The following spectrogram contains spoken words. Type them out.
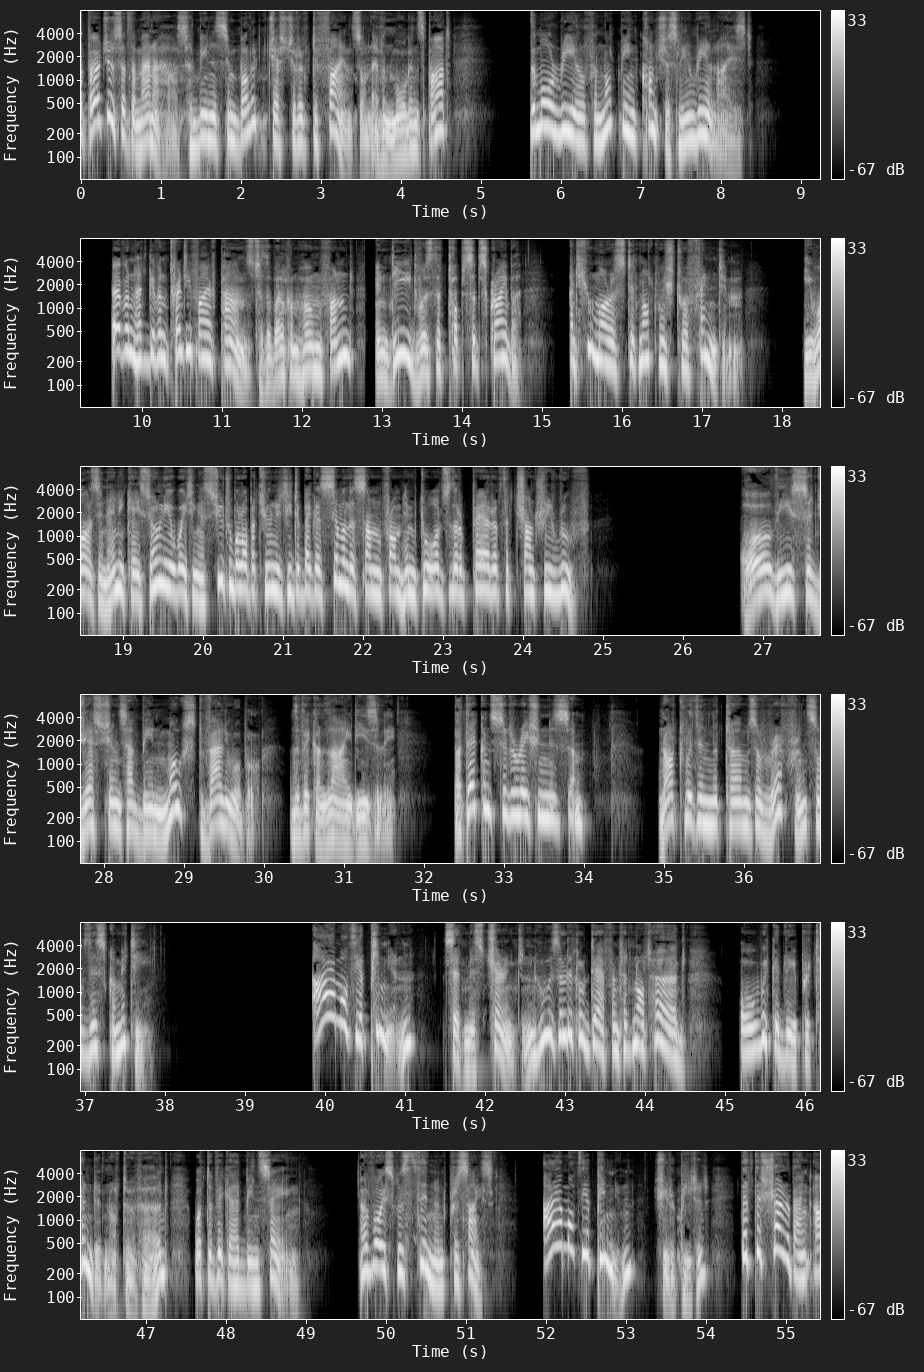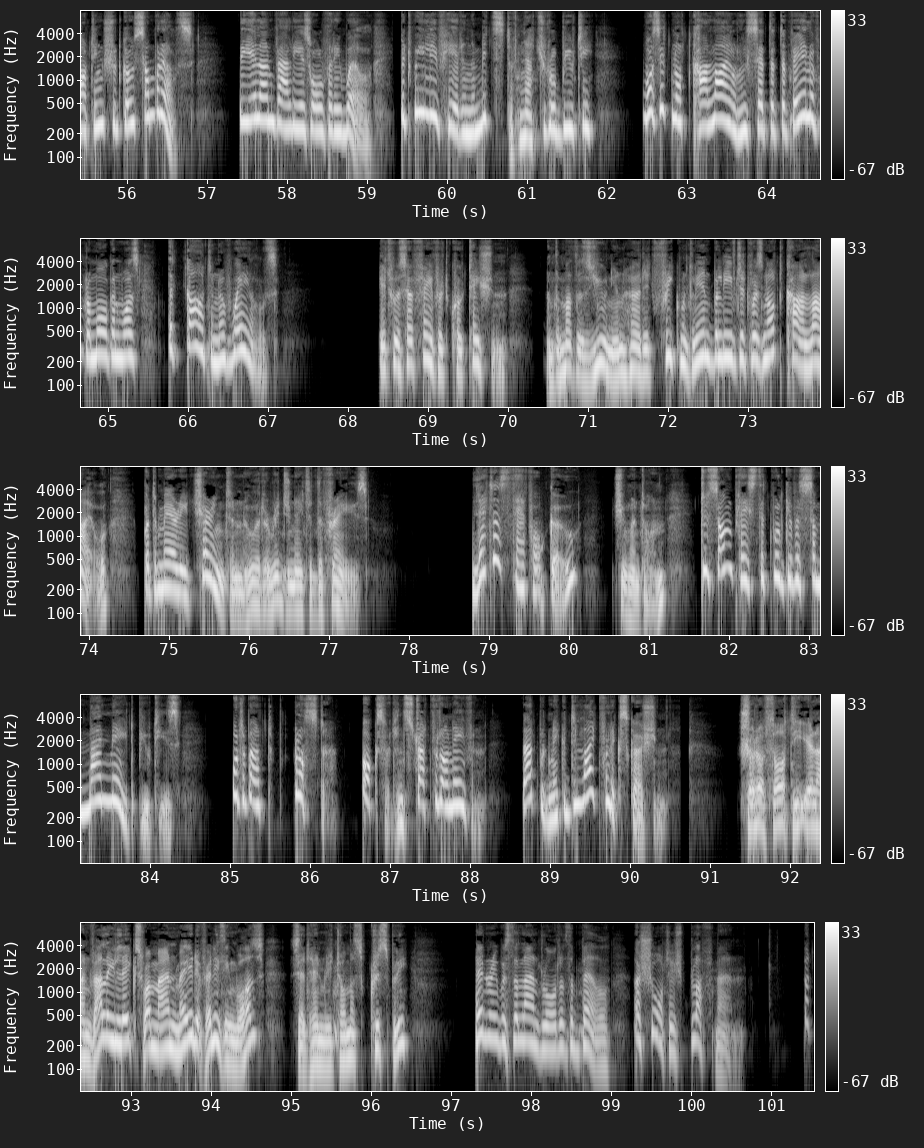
The purchase of the manor house had been a symbolic gesture of defiance on Evan Morgan's part, the more real for not being consciously realised. Evan had given £25 to the Welcome Home Fund, indeed was the top subscriber, and Hugh Morris did not wish to offend him. He was, in any case, only awaiting a suitable opportunity to beg a similar sum from him towards the repair of the chantry roof. All these suggestions have been most valuable, the vicar lied easily, but their consideration is um, not within the terms of reference of this committee. I am of the opinion, said Miss Cherrington, who was a little deaf and had not heard, or wickedly pretended not to have heard, what the vicar had been saying. Her voice was thin and precise. I am of the opinion, she repeated, that the char-a-banc outing should go somewhere else. The Elan Valley is all very well, but we live here in the midst of natural beauty. Was it not Carlyle who said that the Vale of Glamorgan was the Garden of Wales? It was her favourite quotation, and the Mothers' Union heard it frequently and believed it was not Carlyle, but Mary Cherrington who had originated the phrase. Let us therefore go, she went on, to some place that will give us some man-made beauties. What about Gloucester, Oxford, and Stratford-on-Avon? That would make a delightful excursion. Should have thought the Elan Valley lakes were man-made, if anything was, said Henry Thomas crisply. Henry was the landlord of the Bell, a shortish, bluff man. But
